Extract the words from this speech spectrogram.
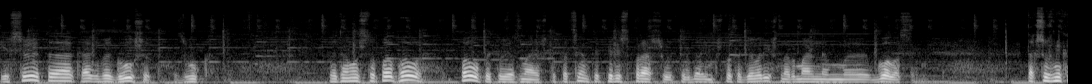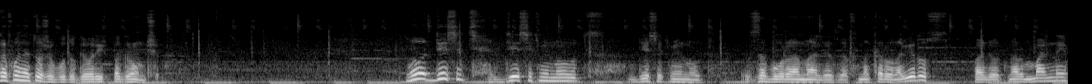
и все это как бы глушит звук. Потому что по, по, по опыту я знаю, что пациенты переспрашивают, когда им что-то говоришь нормальным э, голосом. Так что в микрофон я тоже буду говорить погромче. Ну, 10, 10 минут, 10 минут забора анализов на коронавирус, полет нормальный.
